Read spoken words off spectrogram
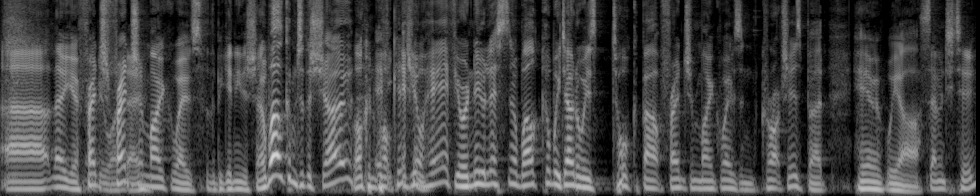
Uh, there you go. French, one French day. and microwaves for the beginning of the show. Welcome to the show. Welcome to if, if you're here, if you're a new listener, welcome. We don't always talk about French and microwaves and crotches, but here we are. Seventy-two.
